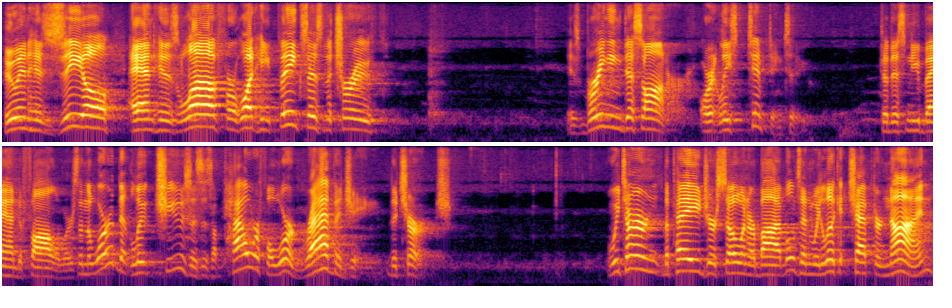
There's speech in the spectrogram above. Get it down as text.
who, in his zeal and his love for what he thinks is the truth, is bringing dishonor, or at least tempting to, to this new band of followers. And the word that Luke chooses is a powerful word ravaging the church. We turn the page or so in our Bibles and we look at chapter 9.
